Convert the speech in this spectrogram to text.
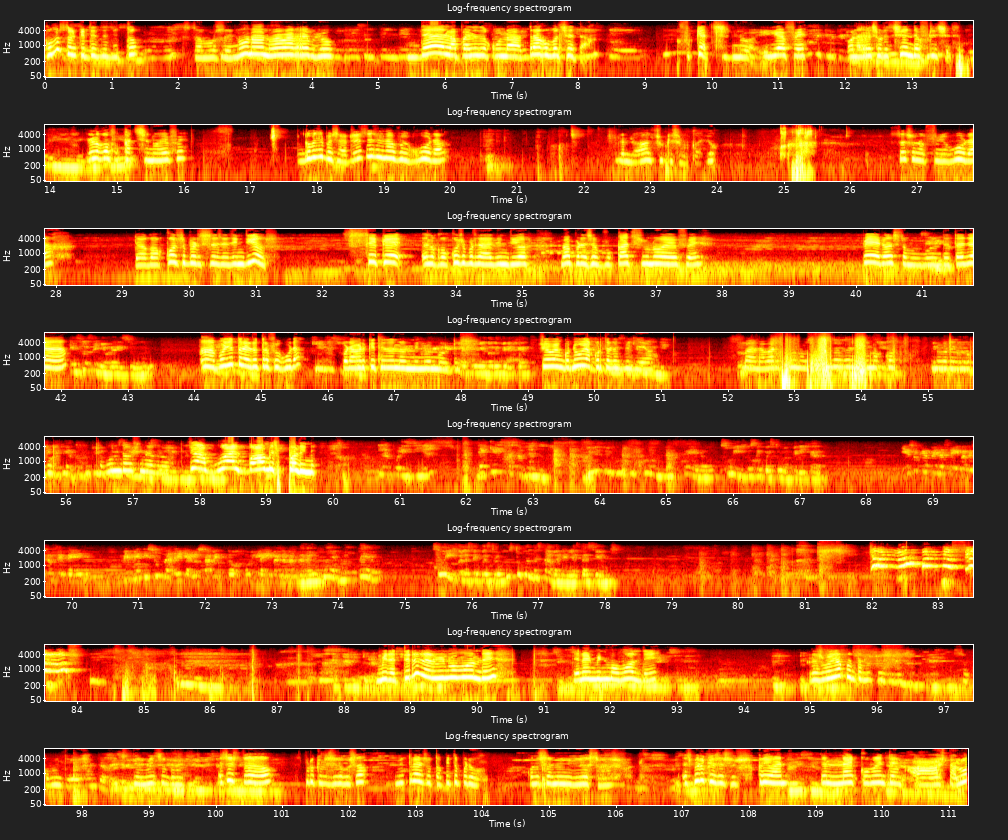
¿Cómo están, TikTok? Estamos en una nueva review de la película Dragon Ball Z. Fukatsu y F o la resurrección de Freezer. Luego Fukatsu no F. Vamos a empezar. Esta es una figura. Que se me cayó. Esta es una figura Goku Super Saiyajin Dios. Sé que el Goku Super Saiyajin Dios no aparece en Fukatsu 1F. Pero está muy bien detallada. Ah, voy a traer otra figura para ver que tienen los mismos moldes. Yo vengo, no voy a cortar el video. Bueno, a ver, unos segundos, unos segundos negros. ¡Ya vuelvo, mis polines! ¿La policía? ¿De qué estás hablando? Yo le pregunté cómo, pero su hijo secuestró a Perija. Y eso que apenas se iba a deshacer de ella. Mehmet y su padre ya lo saben todo y la iban a mandar el pueblo, pero su hijo la secuestró justo cuando estaban en la estación. Mira, tienen el mismo molde. Tienen el mismo molde. Les voy a contar los precios. 5.000 10.000, 5.000. Eso es todo. Espero que les haya gustado. Me trae su tapita, pero cuando en el Espero que se suscriban, den like, comenten. Hasta luego.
